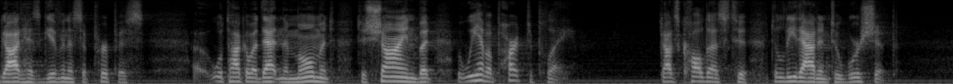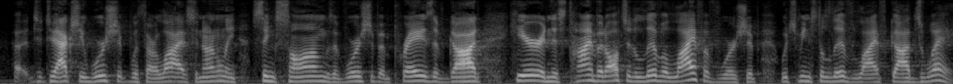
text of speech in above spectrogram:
God has given us a purpose. Uh, we'll talk about that in a moment to shine, but, but we have a part to play. God's called us to, to lead out into worship uh, to, to actually worship with our lives, to not only sing songs of worship and praise of God here in this time, but also to live a life of worship, which means to live life God's way.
